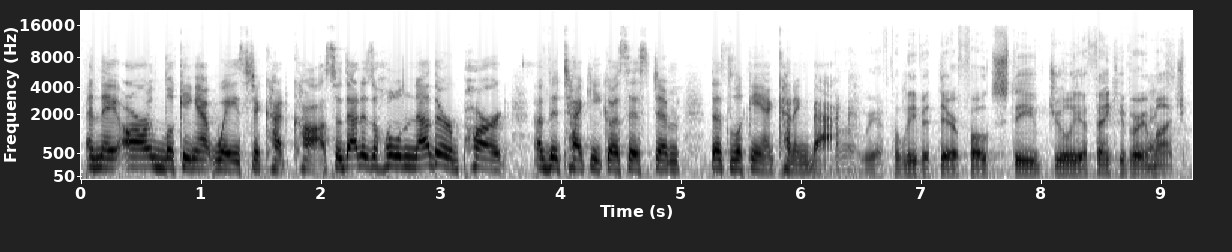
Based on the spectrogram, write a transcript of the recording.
and they are looking at ways to cut costs. So that is a whole nother part of the tech ecosystem that's looking at cutting back. we have to leave it there, folks. Steve, Julia, thank you very Thanks. much.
